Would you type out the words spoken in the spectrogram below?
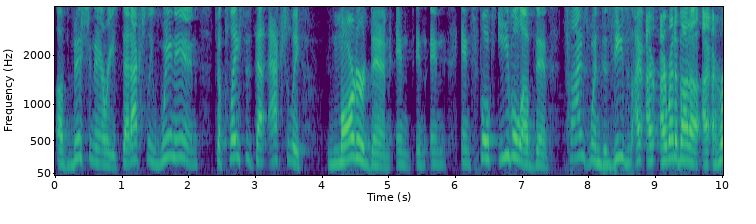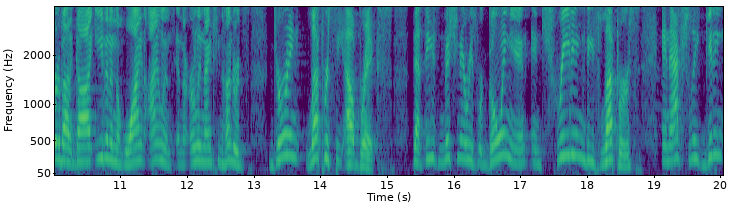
of missionaries that actually went in to places that actually martyred them and, and, and, and spoke evil of them. Times when diseases, I, I, I, read about a, I heard about a guy, even in the Hawaiian Islands in the early 1900s, during leprosy outbreaks, that these missionaries were going in and treating these lepers and actually getting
